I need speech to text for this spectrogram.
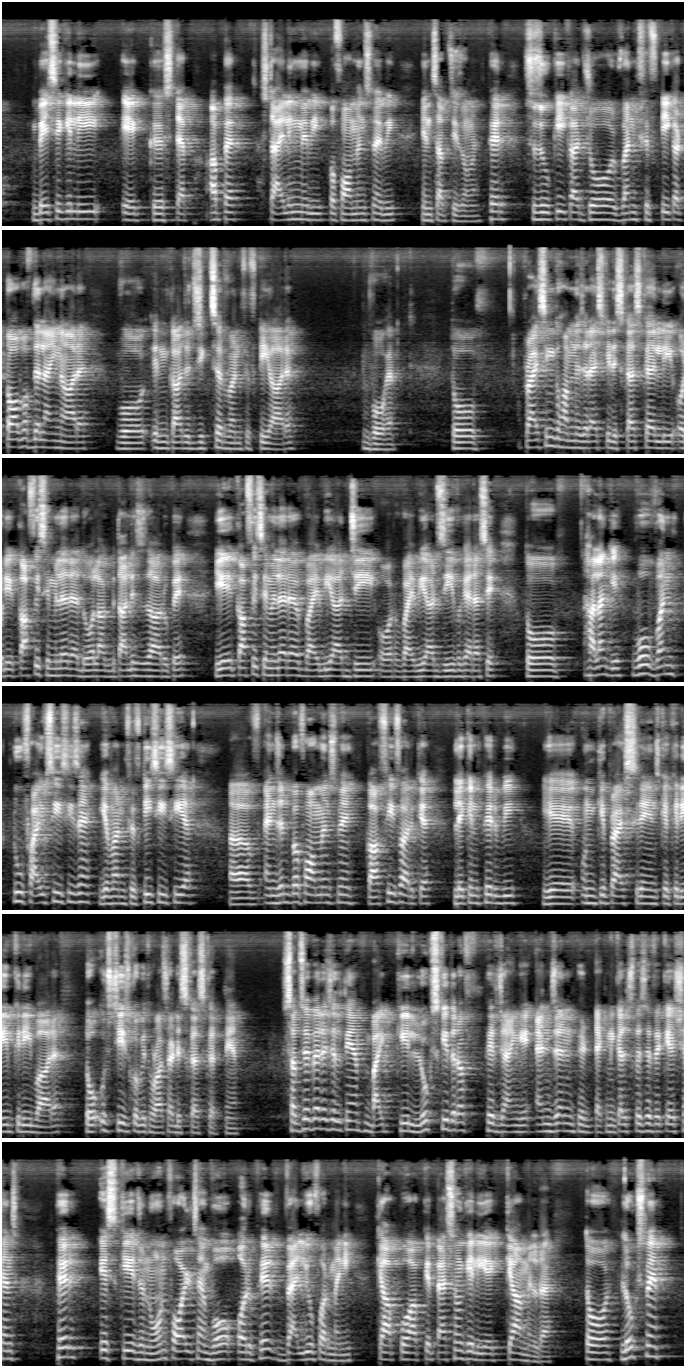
बेसिकली एक स्टेप अप है स्टाइलिंग में भी परफॉर्मेंस में भी, इन सब चीज़ों में। फिर सुजुकी का जो 150 का टॉप ऑफ़ द लाइन आ रहा है, वो इनका जो जिक्सर 150 आ रहा है, वो है। तो प्राइसिंग तो हमने ज़रा इसकी डिस्कस कर ली और ये काफ़ी सिमिलर है, दो लाख बैतालीस हज़ार रुपये ये काफ़ी सिमिलर है वाई बी आर जी और वाई बी आर जी वगैरह से। तो हालाँकि वो one two five C Cs हैं, ये वन फिफ्टी सी सी है इंजन परफॉर्मेंस में काफ़ी फ़र्क है, लेकिन फिर भी ये उनकी प्राइस रेंज के करीब करीब आ रहा है तो उस चीज़ को भी थोड़ा सा डिस्कस करते हैं। सबसे पहले चलते हैं बाइक की लुक्स की तरफ़, फिर जाएँगे इंजन फिर टेक्निकल स्पेसिफिकेशंस फिर इसकी जो नॉन फॉल्ट्स हैं वो, और फिर वैल्यू फॉर मनी कि आपको आपके पैसों के लिए क्या मिल रहा है। तो लुक्स में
